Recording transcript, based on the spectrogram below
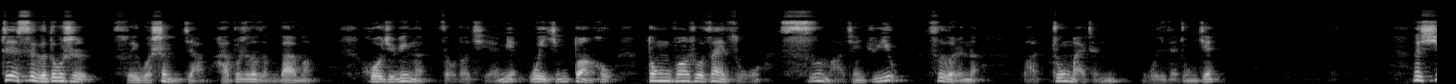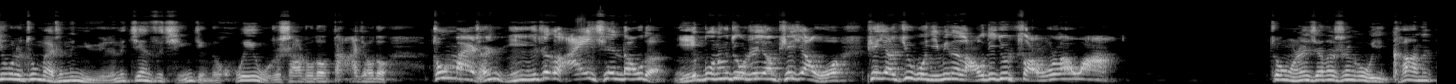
这四个都是随过圣驾，还不知道怎么办吗？霍去病呢走到前面，卫青断后，东方朔在左，司马迁居右。四个人呢，把钟买臣围在中间。那休了钟买臣的女人呢，见此情景的，挥舞着杀猪刀，大叫道：“钟买臣，你这个挨千刀的，你不能就这样撇下我，撇下救过你命的老爹就走了哇！”众人向他身后一看呢，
